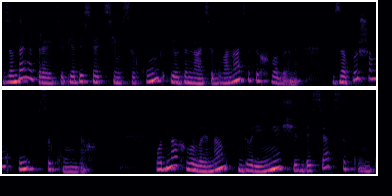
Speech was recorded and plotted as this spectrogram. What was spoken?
Завдання третє 57 секунд і 11 12 хвилини. Запишемо у секундах. Одна хвилина дорівнює 60 секунд.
